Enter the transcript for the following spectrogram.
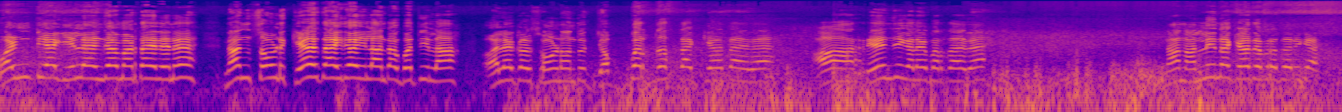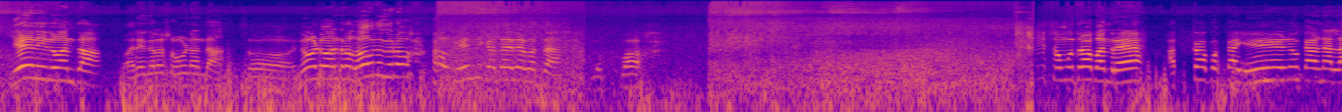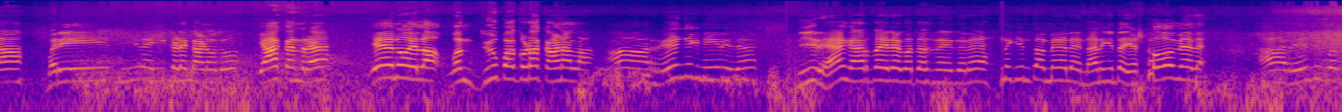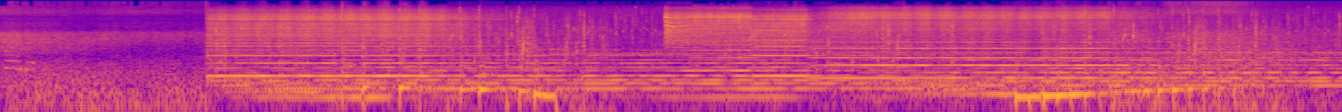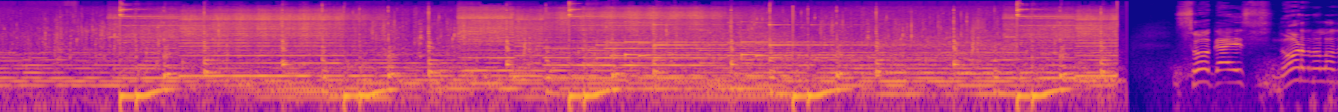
ಒಂಟಿಯಾಗಿ ಇಲ್ಲೇ ಎಂಜಾಯ್ ಮಾಡ್ತಾ ಇದ್ದೇನೆ. ನನ್ನ ಸೌಂಡ್ ಕೇಳ್ತಾ ಇದೆಯೋ ಇಲ್ಲ ಅಂತ ಗೊತ್ತಿಲ್ಲ. ಅಲೆಗಳ ಸೌಂಡ್ ಅಂತೂ ಜಬರ್ದಸ್ತಾಗಿ ಕೇಳ್ತಾ ಇದೆ. ಆ ರೇಂಜಿಗೆ ಅಲೆ ಬರ್ತಾ ಇದೆ. ನಾನು ಅಲ್ಲಿಂದ ಕೇಳಿದೆ ಬ್ರದರಿಗೆ ಏನಿದು ಅಂತ? ಅಲೆಗಳ ಸೌಂಡ್ ಅಂತ ಸೊ ನೋಡು ಅಲ್ರಲ್ಲ ಹೌದು ಗುರು. ರೇಂಜಿಗೆ ಕೇಳ್ತಾ ಇದೆ ಗೊತ್ತಾ? ಈ ಸಮುದ್ರ ಬಂದ್ರೆ ಅಕ್ಕಪಕ್ಕ ಏನು ಅಲ್ಲ ಬರೀ ನೀರೇ ಈ ಕಡೆ ಕಾಣೋದು. ಯಾಕಂದ್ರೆ ಏನೂ ಇಲ್ಲ, ಒಂದ್ ದ್ವೀಪ ಕೂಡ ಕಾಣಲ್ಲ. ಆ ರೇಂಜಿಗೆ ನೀರಿದೆ. ನೀರ್ ಹೆಂಗೆ ಆರ್ತಾ ಇದೆ ಗೊತ್ತಾ ಸ್ನೇಹಿತರೆ? ನನಗಿಂತ ಮೇಲೆ, ನನಗಿಂತ ಎಷ್ಟೋ ಮೇಲೆ ಆ ರೇಂಜಿಗೆ ಬರ್ತಾ ಇದೆ.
